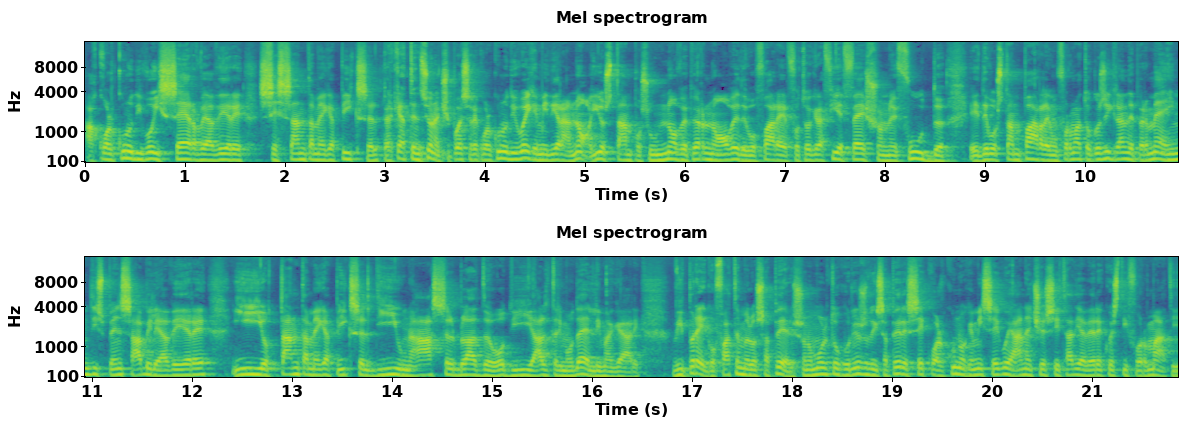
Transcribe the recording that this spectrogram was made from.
a qualcuno di voi serve avere 60 megapixel? Perché attenzione, ci può essere qualcuno di voi che mi dirà no, io stampo su un 9x9, devo fare fotografie fashion e food e devo stamparle in un formato così grande, per me è indispensabile avere i 80 megapixel di una Hasselblad o di altri modelli magari. Vi prego, fatemelo sapere, sono molto curioso di sapere se qualcuno che mi segue ha necessità di avere questi formati.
